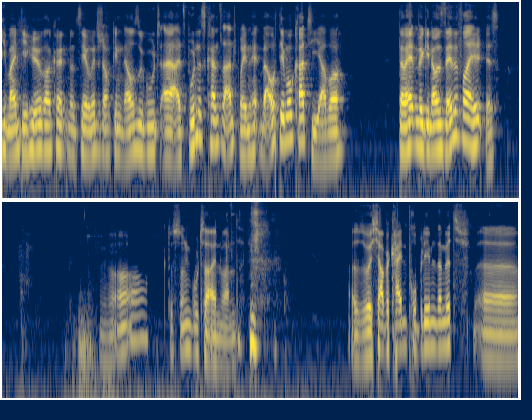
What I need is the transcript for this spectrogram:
Ich meine, die Hörer könnten uns theoretisch auch genauso gut äh, als Bundeskanzler ansprechen. Hätten wir auch Demokratie, aber da hätten wir genau dasselbe Verhältnis. Ja, das ist ein guter Einwand. also ich habe kein Problem damit. Äh,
